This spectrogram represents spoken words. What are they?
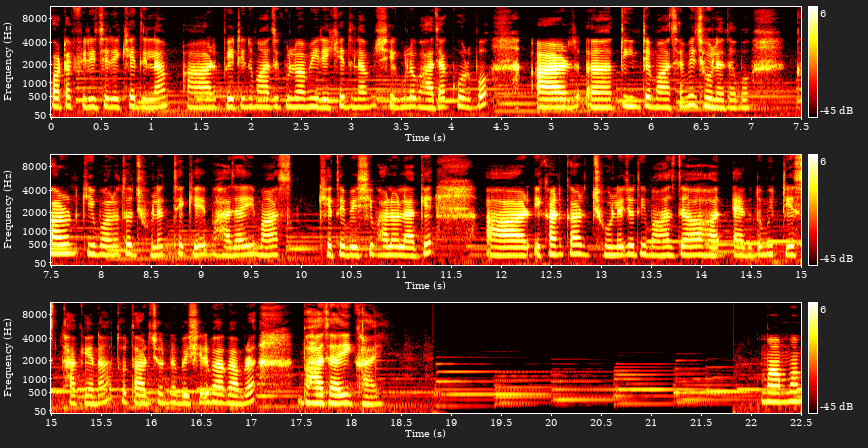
কটা ফ্রিজে রেখে দিলাম, আর পেটির মাছগুলো আমি রেখে দিলাম, সেগুলো ভাজা করব, আর তিনটে মাছ আমি ঝোলে দেব। কারণ কি বলতো, ঝোলের থেকে ভাজাই মাছ খেতে বেশি ভালো লাগে, আর এখানকার ঝোলে যদি মাছ দেওয়া হয়, একদমই টেস্ট থাকে না, তো তার জন্য বেশিরভাগ আমরা ভাজাই খাই। মাম্মাম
